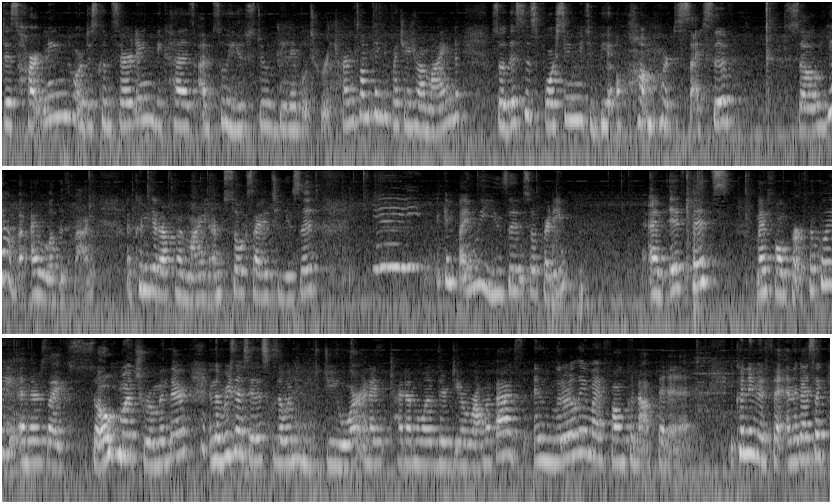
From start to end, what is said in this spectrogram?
disheartening or disconcerting because I'm so used to being able to return something if I change my mind. So this is forcing me to be a lot more decisive. So yeah, but I love this bag. I couldn't get it off my mind. I'm so excited to use it. Yay! I can finally use it. It's so pretty. And it fits my phone perfectly and there's like so much room in there and the reason I say this is because I went into Dior and I tried on one of their diorama bags and literally my phone could not fit in it it couldn't even fit and the guy's like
